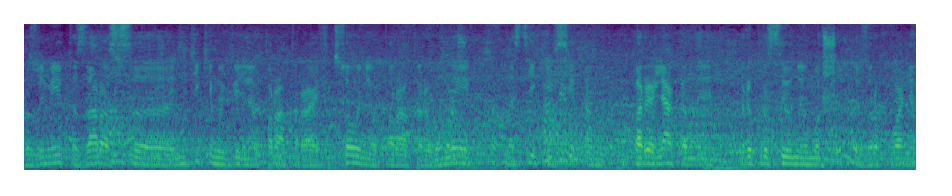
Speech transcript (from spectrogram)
Розумієте, зараз е, не тільки мобільні оператори, а й фіксовані оператори, вони настільки всі там перелякані репресивною машиною з урахуванням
